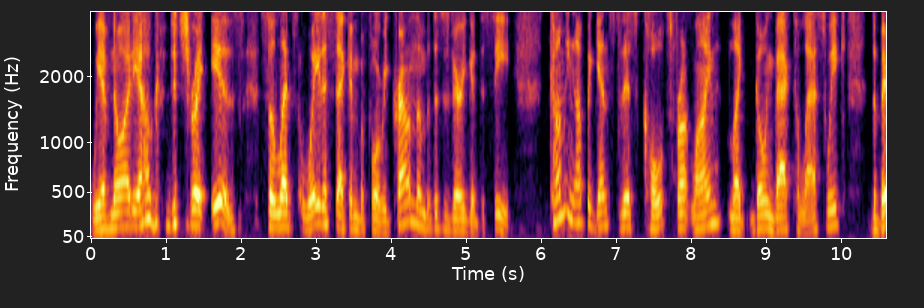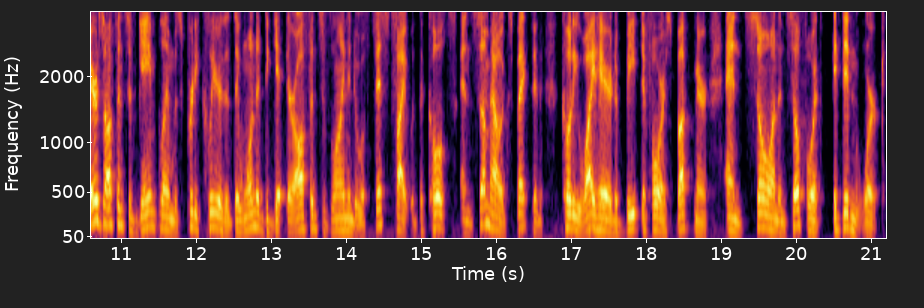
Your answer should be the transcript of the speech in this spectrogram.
We have no idea how good Detroit is. So let's wait a second before we crown them, but this is very good to see coming up against this Colts front line, like going back to last week, the Bears' offensive game plan was pretty clear that they wanted to get their offensive line into a fist fight with the Colts and somehow expected Cody Whitehair to beat DeForest Buckner and so on and so forth. It didn't work.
